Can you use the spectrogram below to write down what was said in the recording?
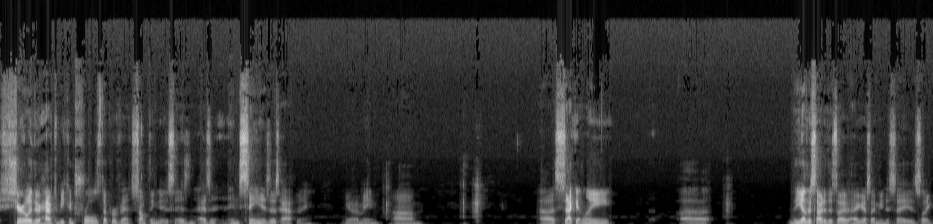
surely there have to be controls that prevent something as as as insane as this happening. You know what I mean? Um, uh, secondly, uh, the other side of this, I, I guess I mean to say, is like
